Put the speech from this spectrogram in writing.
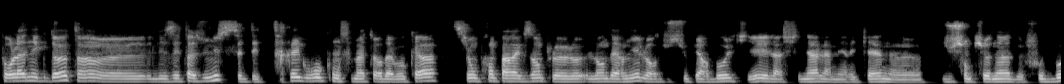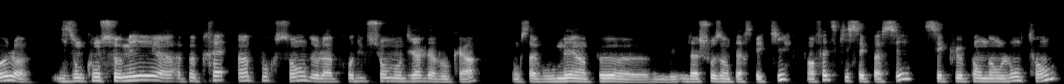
pour l'anecdote, hein, euh, les États-Unis, c'est des très gros consommateurs d'avocats. Si on prend par exemple l'an dernier, lors du Super Bowl, qui est la finale américaine du championnat de football, ils ont consommé euh, à peu près 1% de la production mondiale d'avocats. Donc ça vous met un peu euh, la chose en perspective. En fait, ce qui s'est passé, c'est que pendant longtemps,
